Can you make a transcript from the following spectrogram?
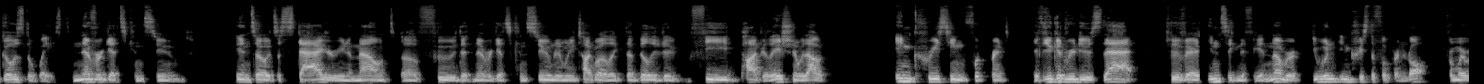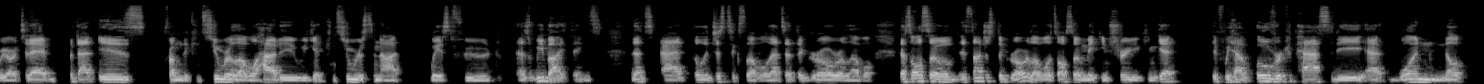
goes to waste, never gets consumed. And so it's a staggering amount of food that never gets consumed. And when you talk about like the ability to feed population without increasing footprint, if you could reduce that to a very insignificant number, you wouldn't increase the footprint at all from where we are today. But that is from the consumer level. How do we get consumers to not waste food as we buy things? That's at the logistics level. That's at the grower level. That's also, it's not just the grower level, it's also making sure you can get if we have overcapacity at one milk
